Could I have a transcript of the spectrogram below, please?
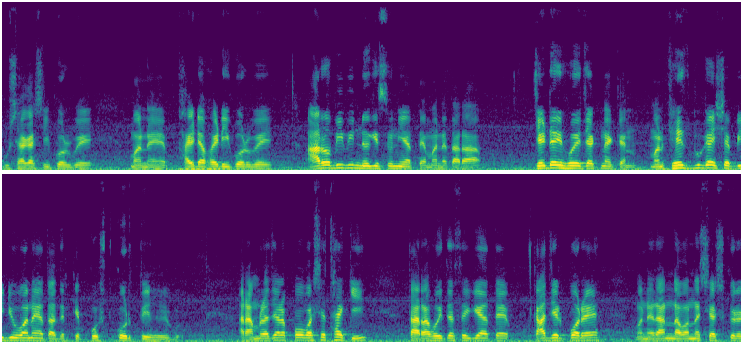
ঘুষাঘাসি করবে মানে ফাইডা ফাইডি করবে। আরও বিভিন্ন কিছু নিয়েতে মানে তারা যেটাই হয়ে যাক না কেন মানে ফেসবুকে এসে ভিডিও বানায় তাদেরকে পোস্ট করতে হইব। আর আমরা যারা প্রবাসে থাকি, তারা হইতেছে গিয়াতে কাজের পরে মানে রান্না বান্না শেষ করে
